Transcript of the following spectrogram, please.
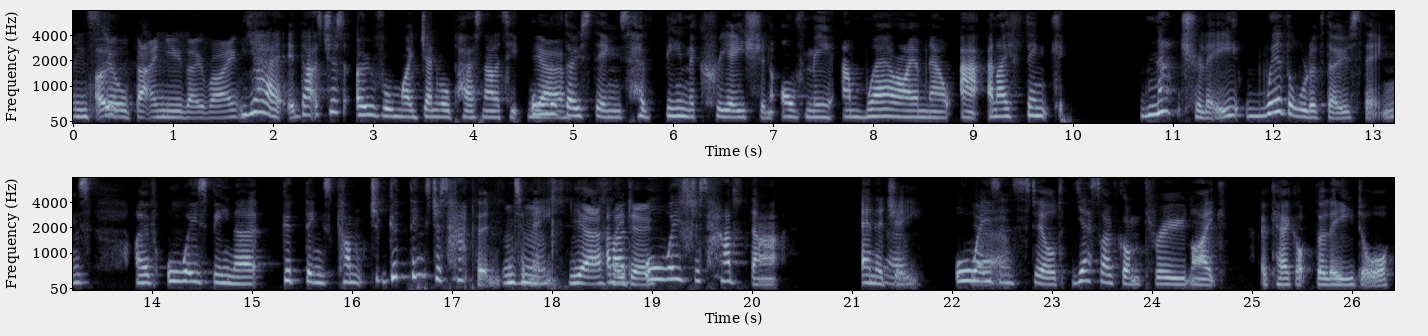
Instilled that in you, though, right? yeah, that's just overall my general personality. All Yeah. of those things have been the creation of me and where I am now at. And I think naturally, with all of those things, I've always been a good things come, good things just happen to Mhm. me. Yeah, And I've do. always just had that energy, always Yeah. instilled. Yes, I've gone through like, okay, I got bullied, or,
